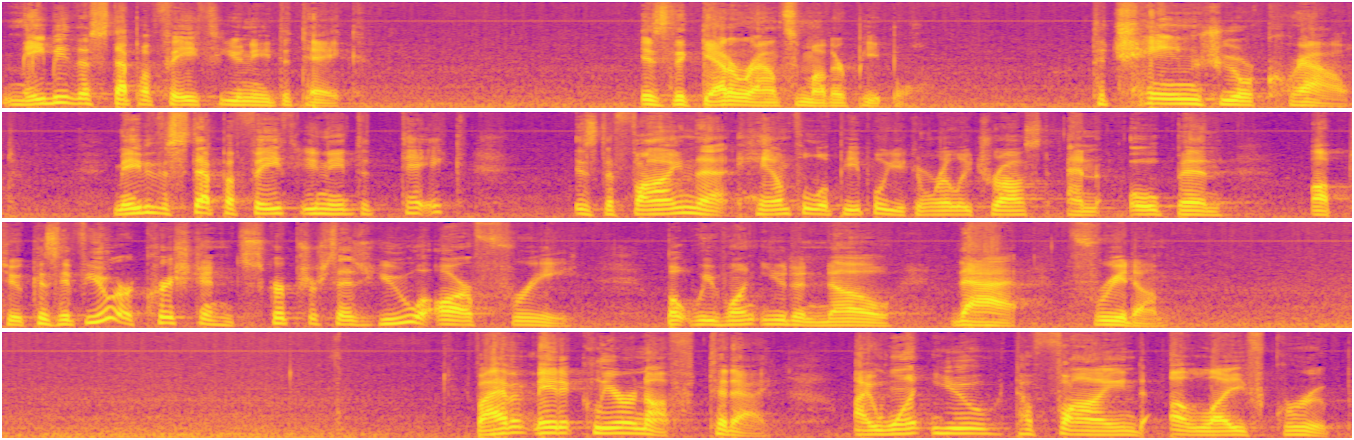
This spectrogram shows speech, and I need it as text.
Maybe the step of faith you need to take is to get around some other people, to change your crowd. Maybe the step of faith you need to take is to find that handful of people you can really trust and open up to. Because if you're a Christian, Scripture says you are free, but we want you to know that freedom. If I haven't made it clear enough today, I want you to find a life group.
